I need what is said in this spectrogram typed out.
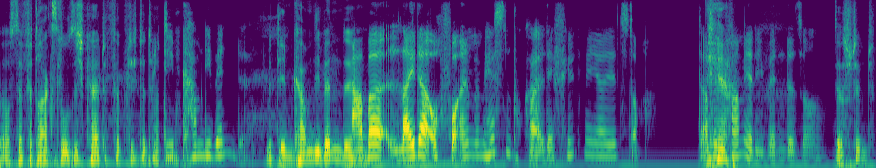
aus der Vertragslosigkeit verpflichtet Mit hatten. dem kam die Wende. Mit dem kam die Wende. ja. Aber leider auch vor allem im Hessen-Pokal. Der fehlt mir ja jetzt doch. Damit Ja. kam ja die Wende so. Das stimmt.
